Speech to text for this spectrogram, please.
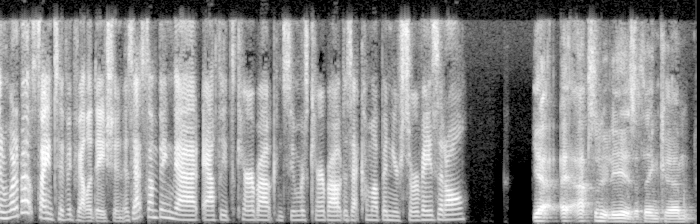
And what about scientific validation? Is that something that athletes care about, consumers care about? Does that come up in your surveys at all? Yeah, it absolutely is. I think um,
